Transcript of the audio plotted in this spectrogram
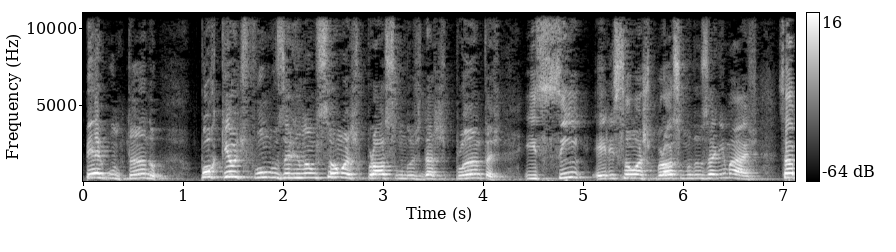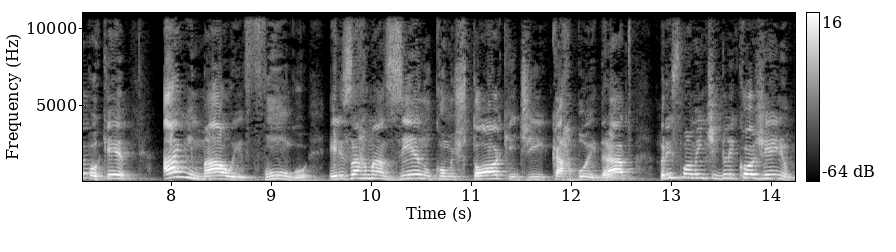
perguntando por que os fungos eles não são mais próximos das plantas e sim eles são mais próximos dos animais. Sabe por quê? Animal e fungo, eles armazenam como estoque de carboidrato principalmente glicogênio,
